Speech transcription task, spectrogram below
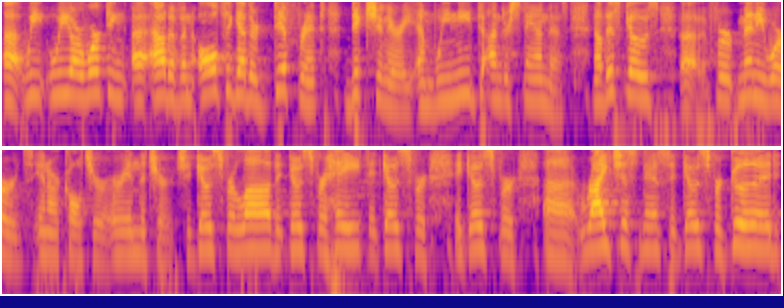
uh, we, we are working uh, out of an altogether different dictionary, and we need to understand this. Now, this goes uh, for many words in our culture or in the church. It goes for love, it goes for hate, it goes for, it goes for uh, righteousness, it goes for good,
